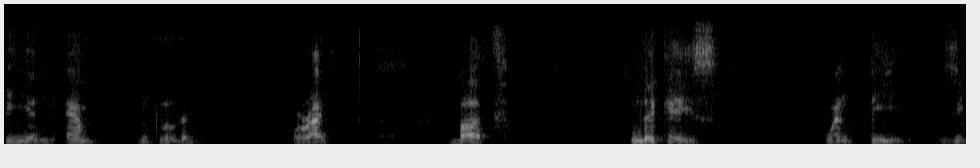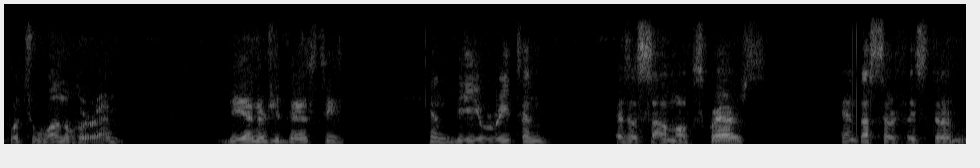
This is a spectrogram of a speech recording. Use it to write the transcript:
p and m included, all right? But in the case when p is equal to 1 over m, the energy density can be written as a sum of squares and a surface term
